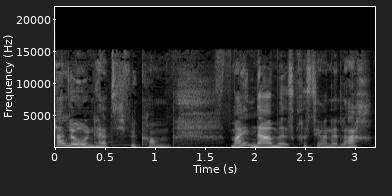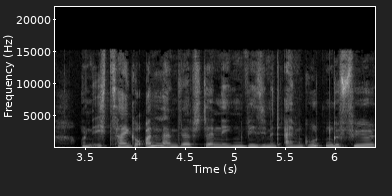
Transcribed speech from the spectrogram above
Hallo und herzlich willkommen. Mein Name ist Christiane Lach und ich zeige Online-Selbstständigen, wie sie mit einem guten Gefühl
